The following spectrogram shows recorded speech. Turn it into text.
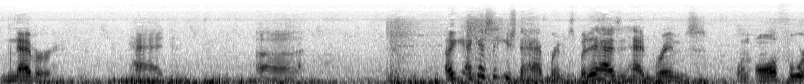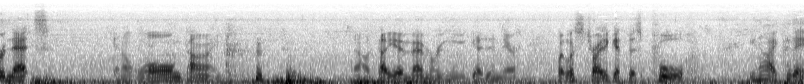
never had, uh, I, I guess it used to have rims, but it hasn't had rims on all four nets in a long time. I'll tell you a memory when we get in there. But let's try to get this pool. You know, I could have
